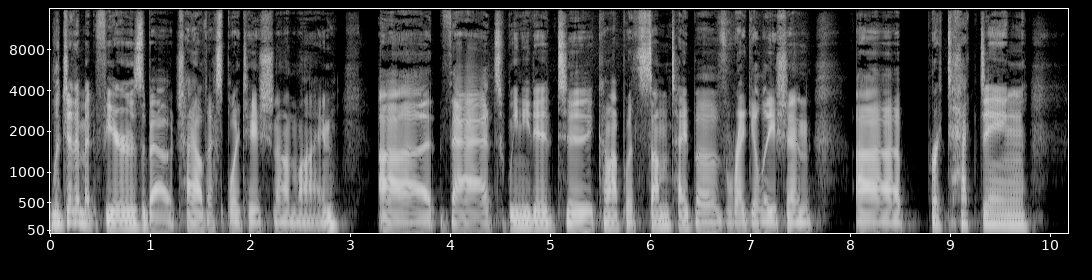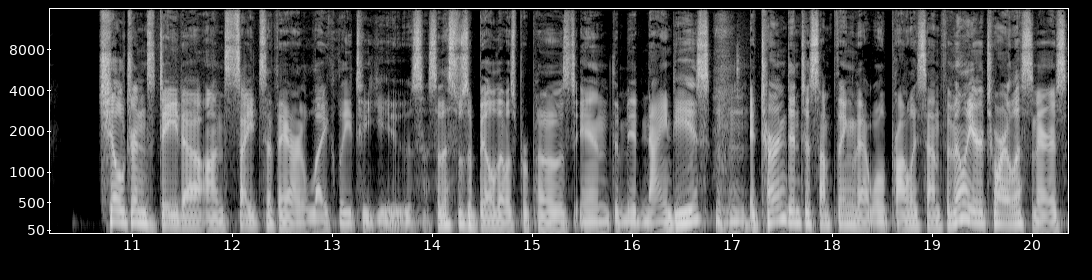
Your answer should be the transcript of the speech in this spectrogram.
legitimate fears about child exploitation online uh, that we needed to come up with some type of regulation uh, protecting children's data on sites that they are likely to use. So this was a bill that was proposed in the mid 90s. It turned into something that will probably sound familiar to our listeners,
